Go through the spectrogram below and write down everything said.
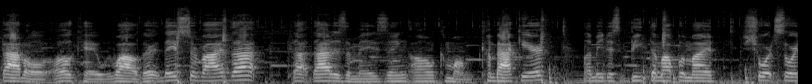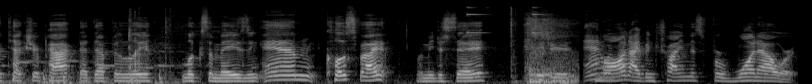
battle. Okay, wow, they survived that. That that is amazing. Um, come on, come back here. Let me just beat them up with my short sword texture pack. That definitely looks amazing. And close fight. Let me just say. And come on, I've been trying this for one hour.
